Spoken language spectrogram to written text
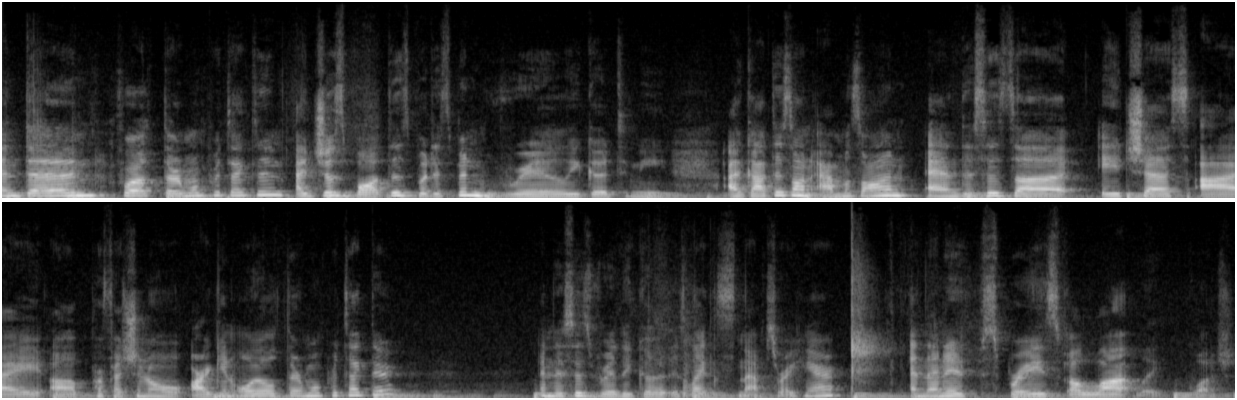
and then for a thermal protectant, I just bought this, but it's been really good to me. I got this on Amazon, and this is a HSI uh, Professional Argan Oil Thermal Protector. And this is really good. It's like snaps right here. And then it sprays a lot, like, watch.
